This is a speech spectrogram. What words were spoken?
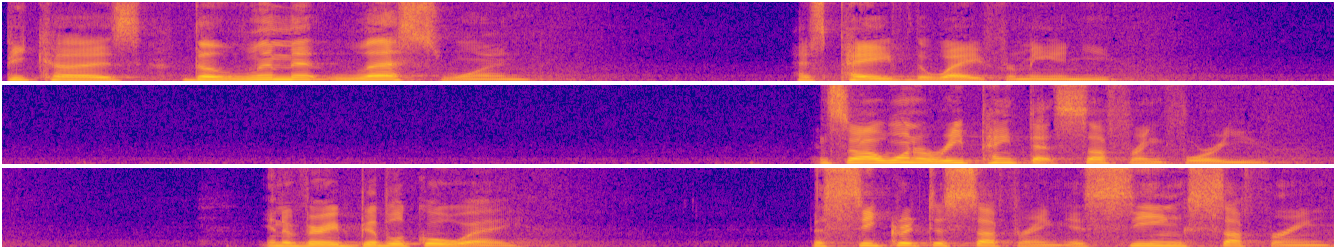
Because the limitless one has paved the way for me and you. And so I want to repaint that suffering for you in a very biblical way. The secret to suffering is seeing suffering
